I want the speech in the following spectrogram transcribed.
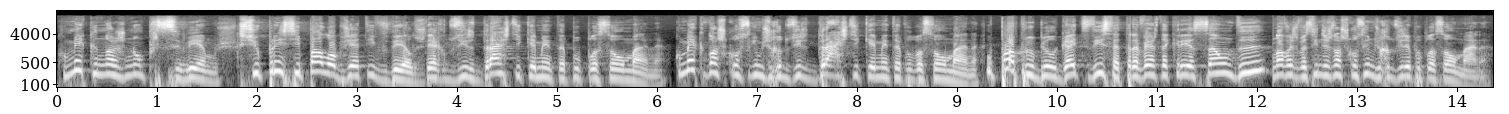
Como é que nós não percebemos que se o principal objetivo deles é reduzir drasticamente a população humana, como é que nós conseguimos reduzir drasticamente a população humana? O próprio Bill Gates disse, através da criação de novas vacinas, nós conseguimos reduzir a população humana.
